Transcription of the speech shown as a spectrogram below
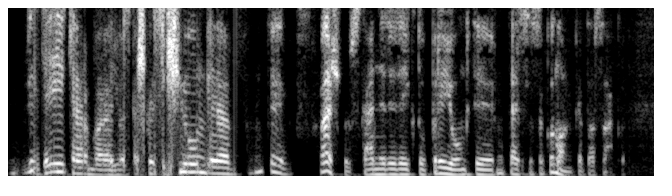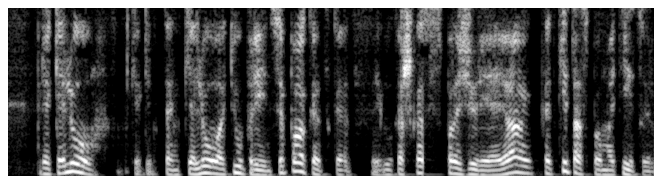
veikia arba juos kažkas išjungia. Tai aišku, skanerį reiktų prijungti, teisės ekonomika tą sako prie kelių, ten kelių akių principo, kad, kad jeigu kažkas pražiūrėjo, kad kitas pamatytų ir,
